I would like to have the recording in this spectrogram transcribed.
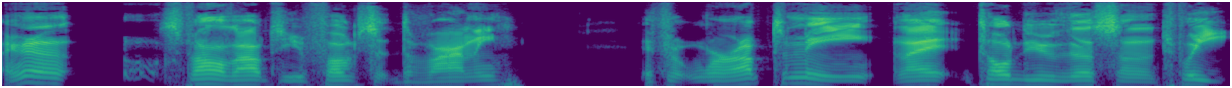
I'm gonna spell it out to you folks at Dhvani. If it were up to me, and I told you this in a tweet,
